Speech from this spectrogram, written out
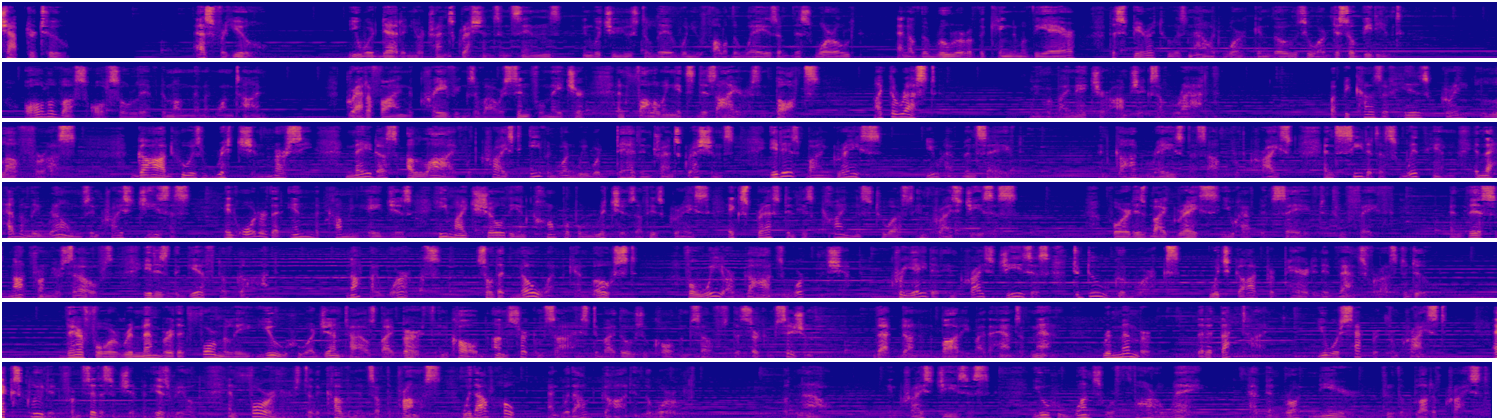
Chapter 2 As for you, you were dead in your transgressions and sins, in which you used to live when you followed the ways of this world and of the ruler of the kingdom of the air, the Spirit who is now at work in those who are disobedient. All of us also lived among them at one time, gratifying the cravings of our sinful nature and following its desires and thoughts. Like the rest, we were by nature objects of wrath. But because of his great love for us, God, who is rich in mercy, made us alive with Christ even when we were dead in transgressions. It is by grace you have been saved. And God raised us up with Christ and seated us with him in the heavenly realms in Christ Jesus, in order that in the coming ages he might show the incomparable riches of his grace expressed in his kindness to us in Christ Jesus. For it is by grace you have been saved through faith. And this not from yourselves, it is the gift of God, not by works, so that no one can boast. For we are God's workmanship, created in Christ Jesus to do good works, which God prepared in advance for us to do. Therefore remember that formerly you who are Gentiles by birth and called uncircumcised by those who call themselves the circumcision, that done in the body by the hands of men, Remember that at that time you were separate from Christ, excluded from citizenship in Israel, and foreigners to the covenants of the promise, without hope and without God in the world. But now, in Christ Jesus, you who once were far away have been brought near through the blood of Christ.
